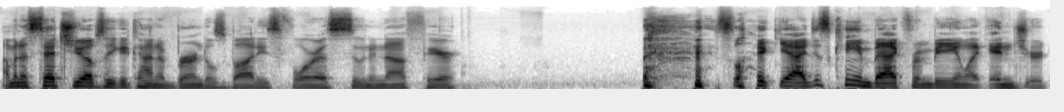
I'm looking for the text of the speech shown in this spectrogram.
I'm gonna set you up so you can kind of burn those bodies for us soon enough here. it's like, yeah, I just came back from being, like, injured.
